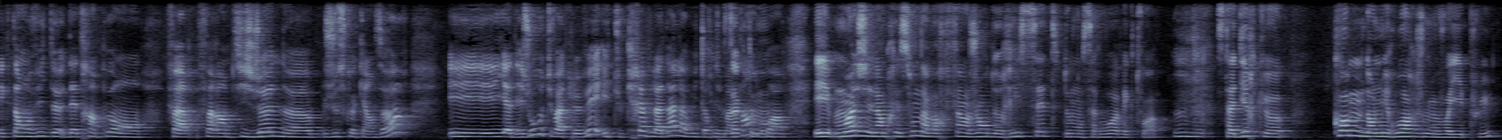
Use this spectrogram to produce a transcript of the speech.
et que tu as envie d'être un peu en faire, faire un petit jeûne euh, jusqu'à 15 heures. Et il y a des jours où tu vas te lever et tu crèves la dalle à 8h du matin. Quoi. Et moi, j'ai l'impression d'avoir fait un genre de reset de mon cerveau avec toi. Mhm. C'est-à-dire que, comme dans le miroir, je me voyais plus,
